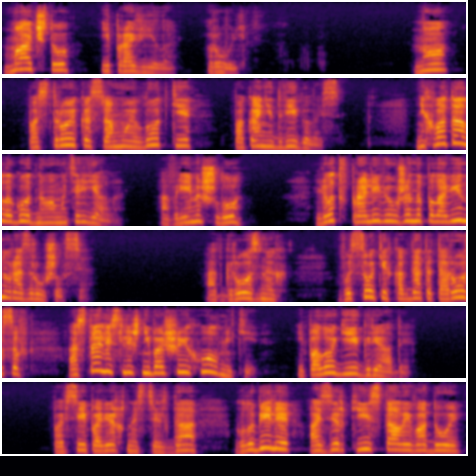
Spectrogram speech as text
мачту и правила, руль. Но постройка самой лодки пока не двигалась. Не хватало годного материала, а время шло. Лед в проливе уже наполовину разрушился. От грозных, высоких когда-то торосов остались лишь небольшие холмики и пологие гряды. По всей поверхности льда — голубели озерки с талой водой,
